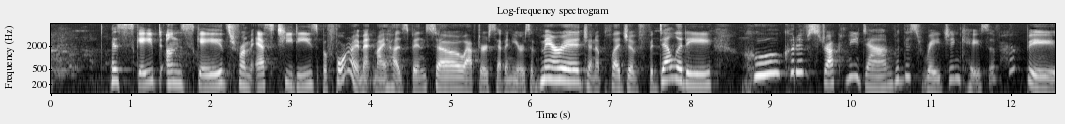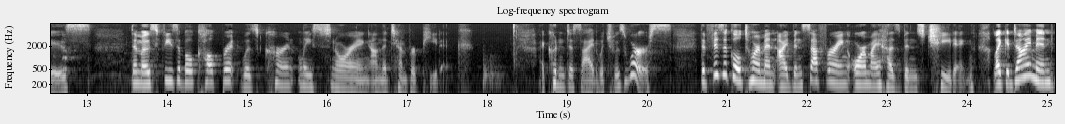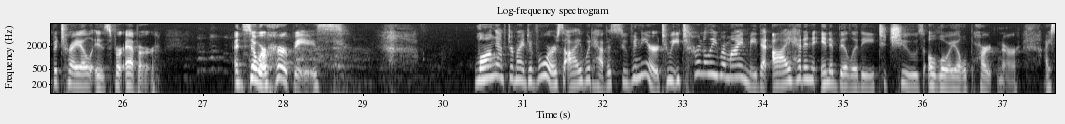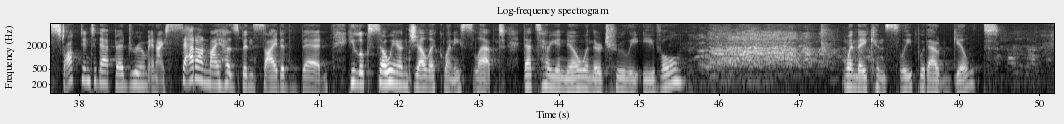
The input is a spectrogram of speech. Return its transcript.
escaped unscathed from STDs before I met my husband, so after seven years of marriage and a pledge of fidelity, who could have struck me down with this raging case of herpes? The most feasible culprit was currently snoring on the Tempur-Pedic. I couldn't decide which was worse the physical torment I'd been suffering or my husband's cheating. Like a diamond, betrayal is forever. And so are herpes. Long after my divorce, I would have a souvenir to eternally remind me that I had an inability to choose a loyal partner. I stalked into that bedroom and I sat on my husband's side of the bed. He looked so angelic when he slept. That's how you know when they're truly evil. When they can sleep without guilt.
